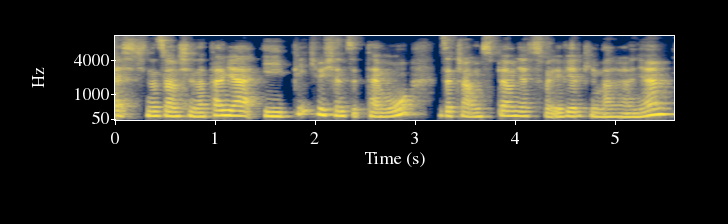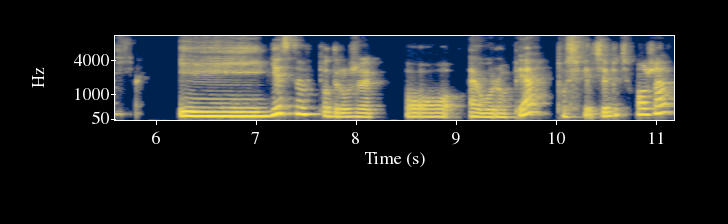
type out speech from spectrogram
Cześć, nazywam się Natalia i 5 miesięcy temu zaczęłam spełniać swoje wielkie marzenie i jestem w podróży po Europie, po świecie być może.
